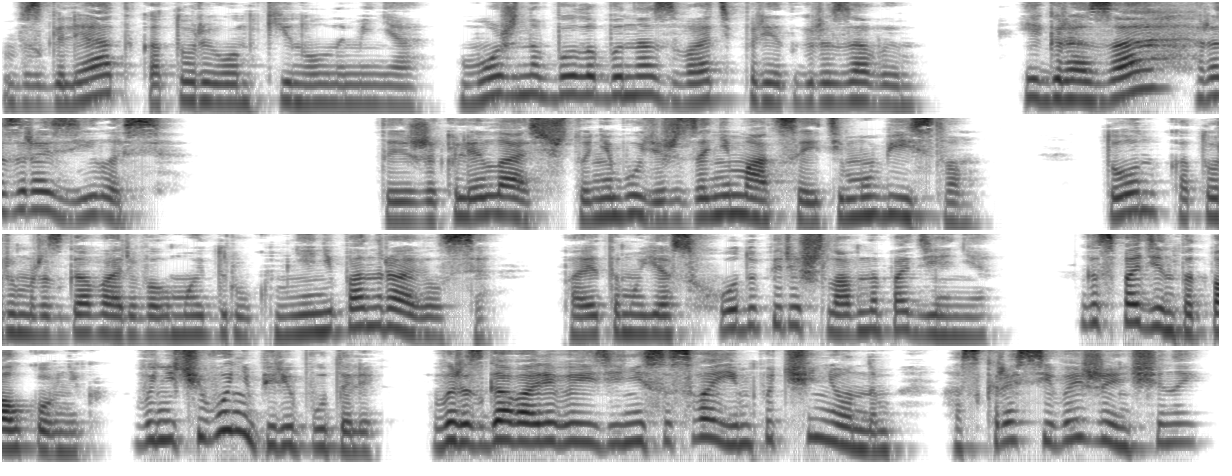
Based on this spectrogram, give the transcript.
Взгляд, который он кинул на меня, можно было бы назвать предгрозовым. И гроза разразилась. «Ты же клялась, что не будешь заниматься этим убийством!» Тон, которым разговаривал мой друг, мне не понравился, поэтому я сходу перешла в нападение. «Господин подполковник, вы ничего не перепутали? Вы разговариваете не со своим подчиненным, а с красивой женщиной.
